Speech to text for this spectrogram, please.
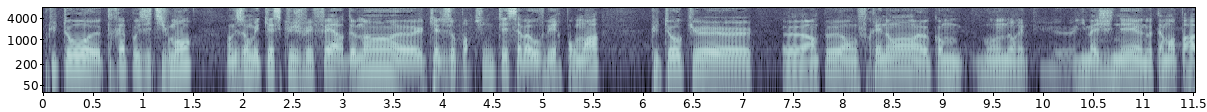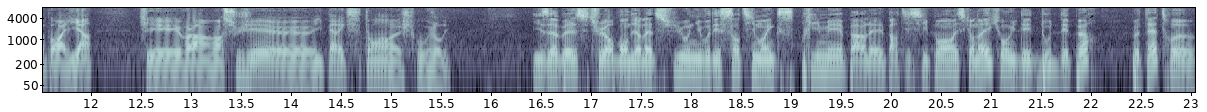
plutôt très positivement en disant mais qu'est-ce que je vais faire demain, euh, quelles opportunités ça va ouvrir pour moi, plutôt que euh, euh, un peu en freinant comme on aurait pu l'imaginer, notamment par rapport à l'IA, qui est voilà un sujet hyper excitant, je trouve aujourd'hui. Isabelle, si tu veux rebondir là-dessus, au niveau des sentiments exprimés par les participants, est-ce qu'il y en a qui ont eu des doutes, des peurs, peut-être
